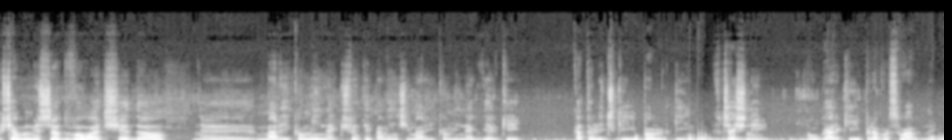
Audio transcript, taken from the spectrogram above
Chciałbym jeszcze odwołać się do e, Marii Kominek, świętej pamięci Marii Kominek, wielkiej katoliczki i Polki, wcześniej Bułgarki i prawosławnej.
